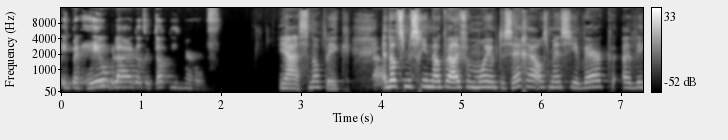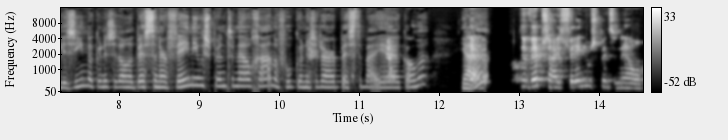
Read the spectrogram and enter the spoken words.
ik ben heel blij dat ik dat niet meer hoef. Ja, snap ik. En dat is misschien ook wel even mooi om te zeggen. Als mensen je werk uh, willen zien, dan kunnen ze dan het beste naar vnieuws.nl gaan. Of hoe kunnen ze daar het beste bij uh, komen? Ja, ja de website vnieuws.nl.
